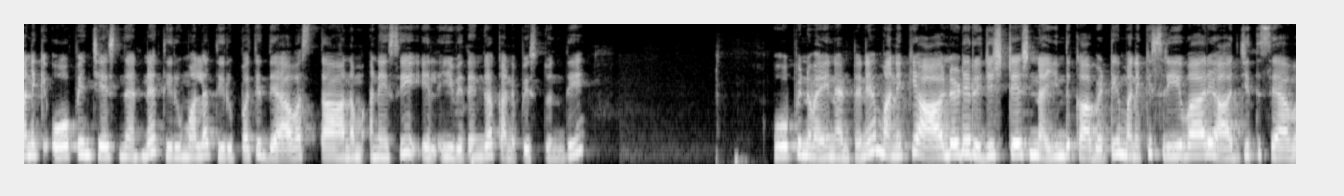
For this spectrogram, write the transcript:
మనకి ఓపెన్ చేసిన వెంటనే తిరుమల తిరుపతి దేవస్థానం అనేసి ఈ విధంగా కనిపిస్తుంది. ఓపెన్ అయిన వెంటనే మనకి ఆల్రెడీ రిజిస్ట్రేషన్ అయ్యింది కాబట్టి మనకి శ్రీవారి ఆర్జిత సేవ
